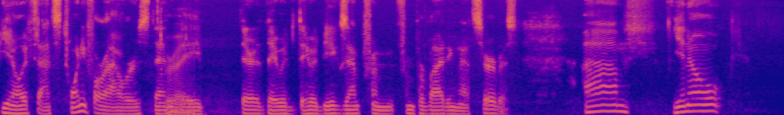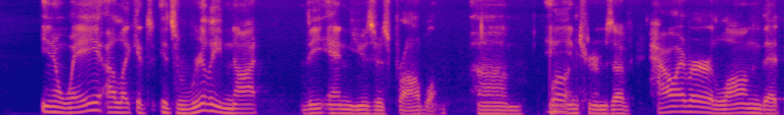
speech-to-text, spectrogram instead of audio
you know if that's twenty four hours, then right. they they they would they would be exempt from from providing that service. Um, you know, in a way, uh, like it's it's really not the end user's problem. Um, well, in, in terms of however long that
